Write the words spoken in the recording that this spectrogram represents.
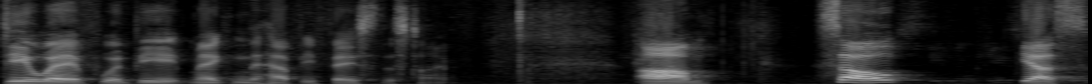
D-Wave would be making the happy face this time. Um, so, yes.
